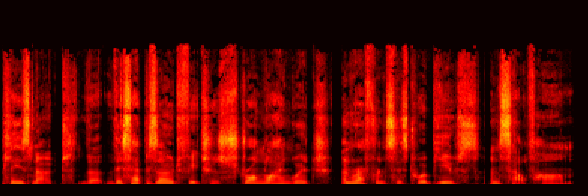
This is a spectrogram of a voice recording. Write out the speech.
Please note that this episode features strong language and references to abuse and self harm.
